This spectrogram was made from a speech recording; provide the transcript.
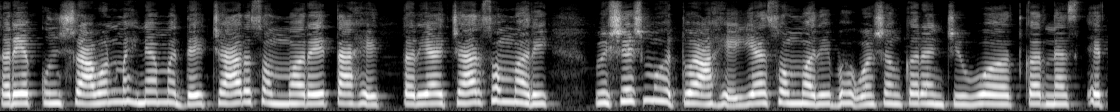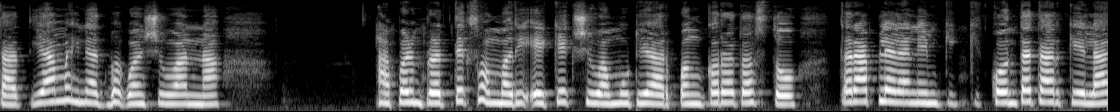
तर एकूण श्रावण महिन्यामध्ये चार सोमवार येत आहेत. तर या चार सोमवारी विशेष महत्त्व आहे. या सोमवारी भगवान शंकरांची व्रत करण्यास येतात. या महिन्यात भगवान शिवांना आपण प्रत्येक सोमवारी एक एक शिवा मोठी अर्पण करत असतो. तर आपल्याला नेमकी कोणत्या तारखेला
